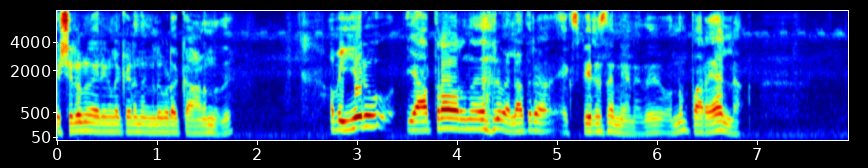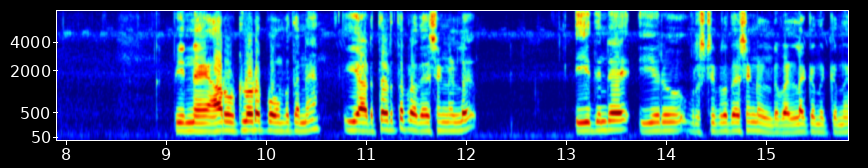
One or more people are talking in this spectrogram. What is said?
വിഷലും കാര്യങ്ങളൊക്കെയാണ് നിങ്ങളിവിടെ കാണുന്നത്. അപ്പോൾ ഈ ഒരു യാത്ര പറഞ്ഞത് ഒരു വല്ലാത്തൊരു എക്സ്പീരിയൻസ് തന്നെയാണ്. ഇത് ഒന്നും പറയാനില്ല. പിന്നെ ആ റൂട്ടിലൂടെ പോകുമ്പോൾ തന്നെ ഈ അടുത്തടുത്ത പ്രദേശങ്ങളിൽ ഇതിന്റെ ഈ ഒരു വൃഷ്ടി പ്രദേശങ്ങളുണ്ട്. വെള്ളമൊക്കെ നിൽക്കുന്ന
